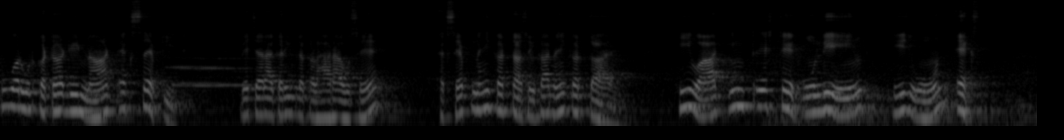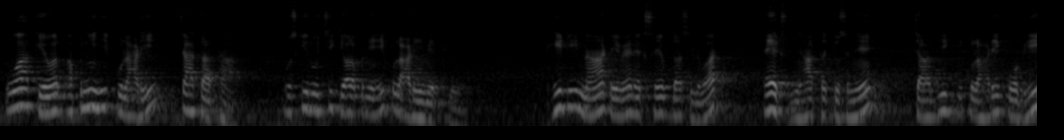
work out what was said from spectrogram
poor woodcutter did not accept it बेचारा गरीब लकड़हारा उसे एक्सेप्ट नहीं करता, स्वीकार नहीं करता है। He was interested only in his own axe वह केवल अपनी ही कुल्हाड़ी चाहता था। उसकी रुचि केवल अपनी ही कुल्हाड़ी में थी। He did not even accept the silver axe यहाँ तक कि उसने चांदी की कुल्हाड़ी को भी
